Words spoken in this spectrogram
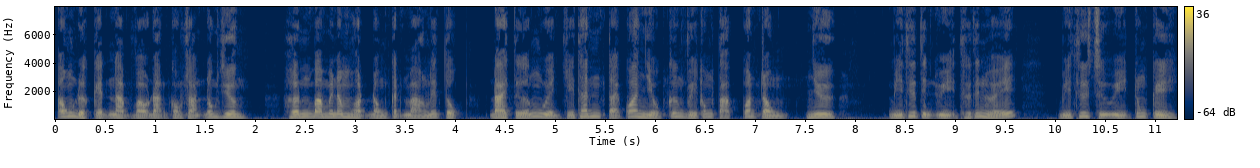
ông được kết nạp vào Đảng Cộng sản Đông Dương. Hơn 30 năm hoạt động cách mạng liên tục, Đại tướng Nguyễn Chí Thanh trải qua nhiều cương vị công tác quan trọng như Bí thư tỉnh ủy Thừa Thiên Huế, Bí thư xứ ủy Trung Kỳ,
